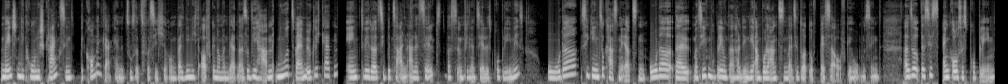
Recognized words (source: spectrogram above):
Menschen, die chronisch krank sind, bekommen gar keine Zusatzversicherung, weil die nicht aufgenommen werden. Also die haben nur zwei Möglichkeiten. Entweder sie bezahlen alles selbst, was ein finanzielles Problem ist, oder sie gehen zu Kassenärzten oder bei massiven Problemen dann halt in die Ambulanzen, weil sie dort oft besser aufgehoben sind. Also das ist ein großes Problem.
